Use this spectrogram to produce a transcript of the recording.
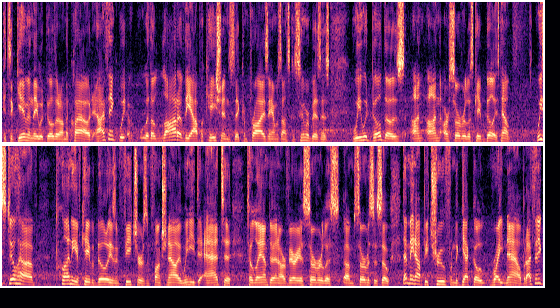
it's a given they would build it on the cloud. And I think we, with a lot of the applications that comprise Amazon's consumer business, we would build those on, on our serverless capabilities. Now, we still have plenty of capabilities and features and functionality we need to add to, to Lambda and our various serverless um, services. So that may not be true from the get-go right now, but I think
